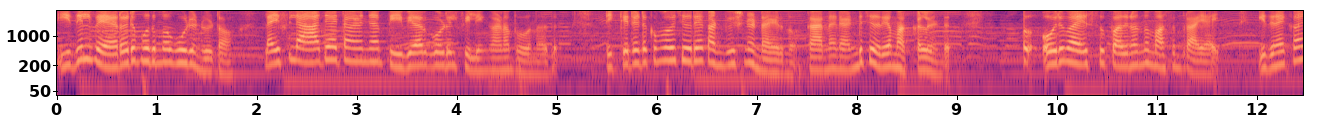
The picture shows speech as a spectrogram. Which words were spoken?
ഇതിൽ വേറൊരു പുതുമ കൂടി ഉണ്ട് കേട്ടോ. ലൈഫിൽ ആദ്യമായിട്ടാണ് ഞാൻ പി വി ആർ ഗോഡിൽ ഫിലിം കാണാൻ പോകുന്നത്. ടിക്കറ്റ് എടുക്കുമ്പോൾ ചെറിയ കൺഫ്യൂഷൻ ഉണ്ടായിരുന്നു. കാരണം രണ്ട് ചെറിയ മക്കളുണ്ട്. ഒരു വയസ്സ് പതിനൊന്ന് മാസം പ്രായമായി. ഇതിനേക്കാൾ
